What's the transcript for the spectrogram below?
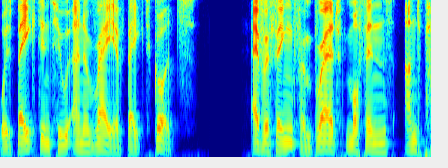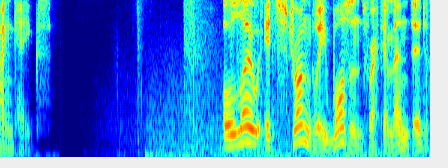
was baked into an array of baked goods. Everything from bread, muffins, and pancakes. Although it strongly wasn't recommended,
